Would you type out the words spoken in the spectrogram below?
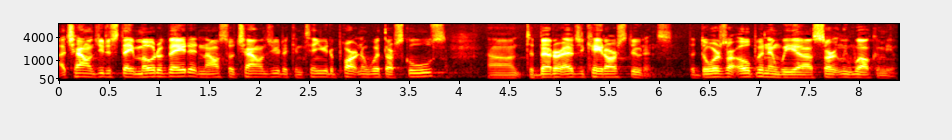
I challenge you to stay motivated, and I also challenge you to continue to partner with our schools uh, to better educate our students. The doors are open, and we uh, certainly welcome you.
